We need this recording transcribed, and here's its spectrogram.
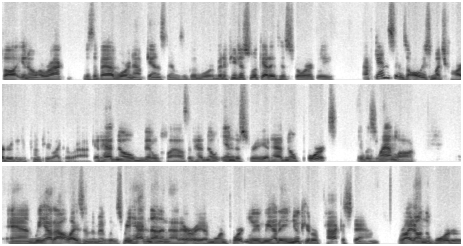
thought, you know, Iraq was a bad war and Afghanistan was a good war. But if you just look at it historically, Afghanistan is always much harder than a country like Iraq. It had no middle class, it had no industry, it had no ports, it was landlocked. And we had allies in the Middle East. We had none in that area. More importantly, we had a nuclear Pakistan right on the border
